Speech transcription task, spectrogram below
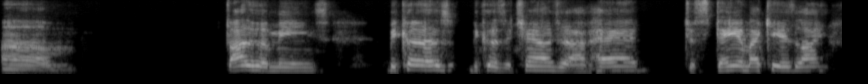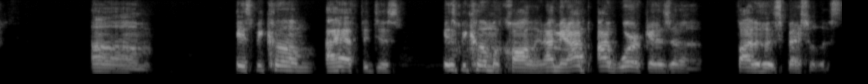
um, fatherhood means because because the challenge that I've had to stay in my kid's life, um, it's become I have to just it's become a calling. I mean, I I work as a fatherhood specialist.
